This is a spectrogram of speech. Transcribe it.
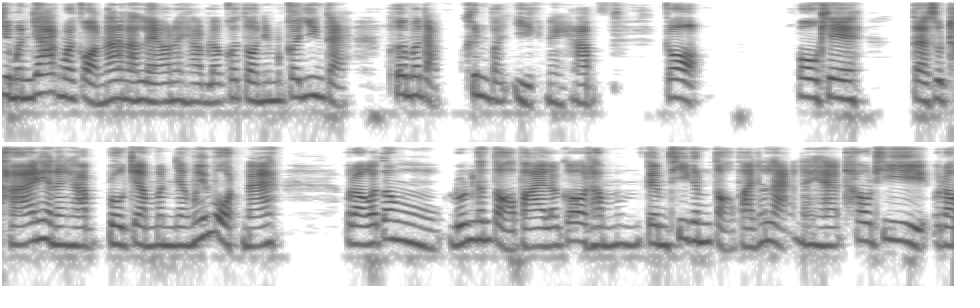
ริงๆมันยากมาก่อนหน้านั้นแล้วนะครับ แล้วก็ตอนนี้มันก็ยิ่งแต่เพิ่มระดับขึ้นไปอีกนะครับ ก็โอเค แต่สุดท้ายเนี่ยนะครับโปรแกรมมันยังไม่หมดนะ เราก็ต้องลุ้นกันต่อไปแล้วก็ทำเต็มที่กันต่อไปนั่นแหละนะฮะเท่าที่เรา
